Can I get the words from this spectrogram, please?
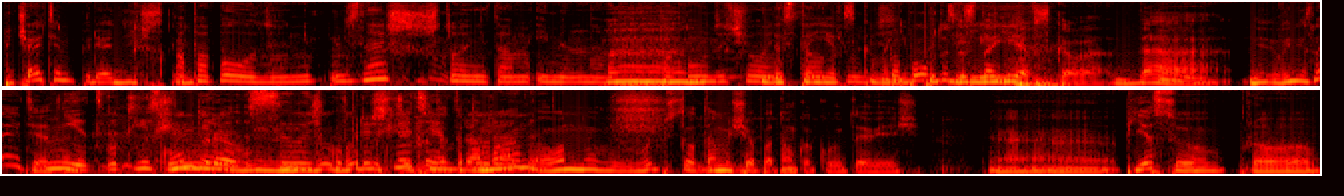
печати периодической. А по поводу, не, не знаешь, что они там именно, а, по поводу чего Достоевского. По поводу Достоевского, да. Вы не знаете это? Нет, вот если Кундера, мне ссылочку пришлете, этот роман, рада. он выпустил там еще потом какую-то вещь. Э, пьесу про,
